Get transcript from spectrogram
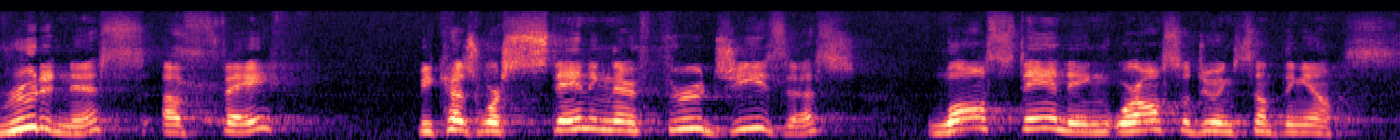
rootedness of faith, because we're standing there through Jesus, while standing, we're also doing something else.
